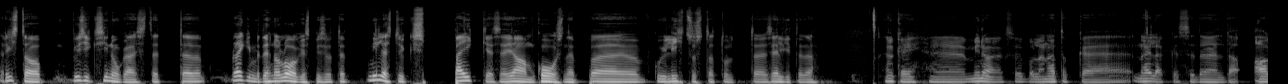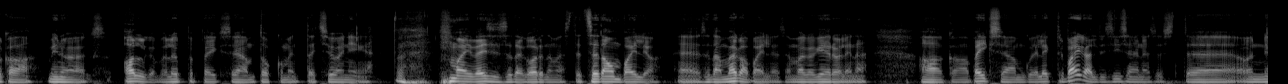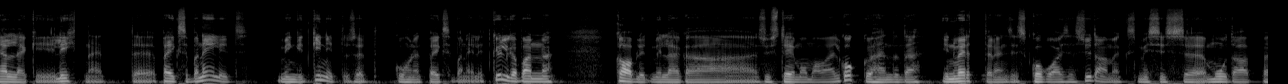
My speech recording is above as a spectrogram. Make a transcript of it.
Risto, küsiks sinu käest, et äh, räägime tehnoloogiast pisut, et millest üks päikesejaam koosneb, äh, kui lihtsustatult äh, selgitada? Okei okay., minu jaoks võib-olla natuke naljakas seda öelda, aga minu jaoks algab ja lõpeb päikesejaam dokumentatsiooniga ma ei väsi seda kordamast, et seda on palju, seda on väga palju, see on väga keeruline aga päiksejaam kui elektripaigaldis iseenesest äh, on jällegi lihtne, et äh, päiksepaneelid, mingid kinnitused, kuhu need päiksepaneelid külge panna, kaablid, millega süsteem omavahel kokku ühendada, inverter on siis kogu asja südameks, mis siis äh, muudab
